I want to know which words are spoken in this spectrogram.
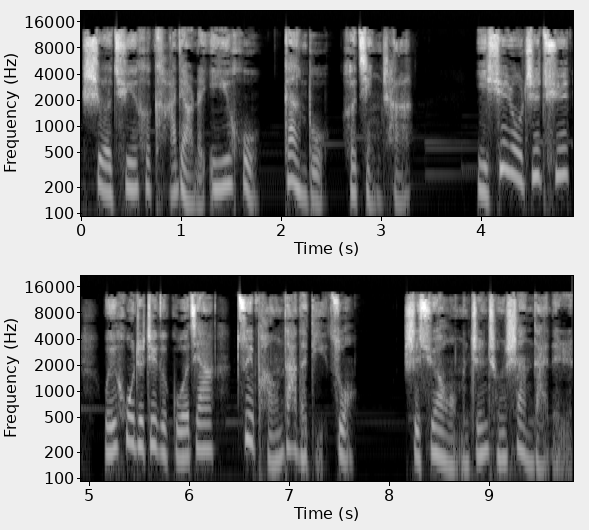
社区和卡点的医护、干部和警察，以血肉之躯维护着这个国家最庞大的底座，是需要我们真诚善待的人。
